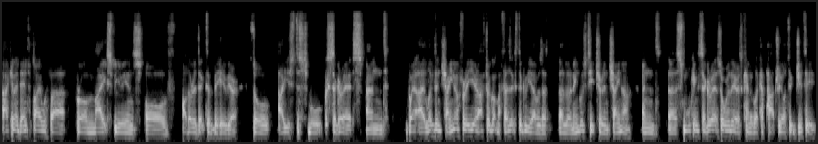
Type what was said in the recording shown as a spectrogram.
i can identify with that from my experience of other addictive behavior so I used to smoke cigarettes and when I lived in China for a year after I got my physics degree, I was, a, I was an English teacher in China and uh, smoking cigarettes over there is kind of like a patriotic duty.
